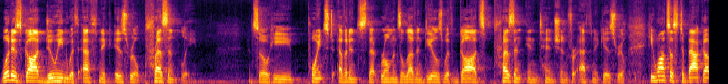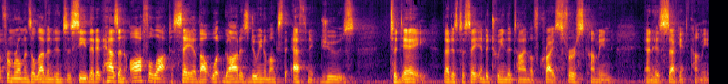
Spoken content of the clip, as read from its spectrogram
what is God doing with ethnic Israel presently? And so he points to evidence that Romans 11 deals with God's present intention for ethnic Israel. He wants us to back up from Romans 11 and to see that it has an awful lot to say about what God is doing amongst the ethnic Jews today that is to say, in between the time of Christ's first coming and his second coming.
